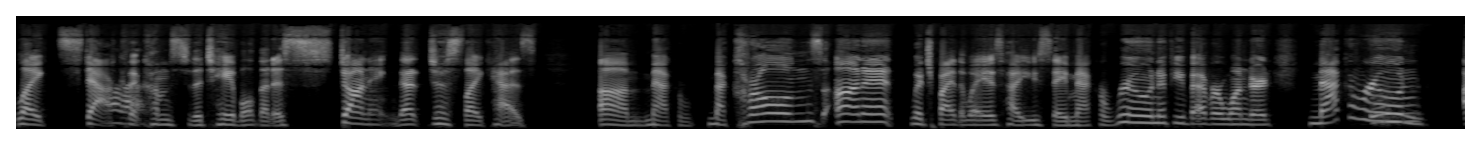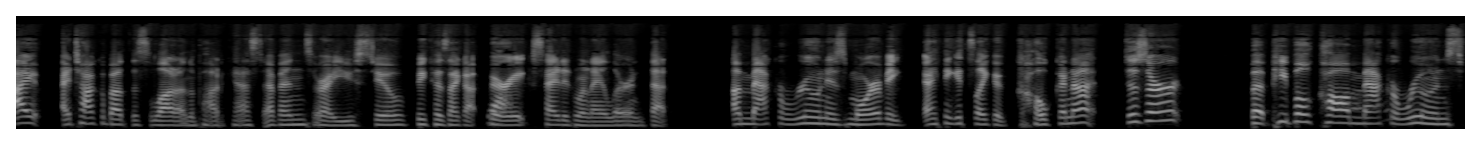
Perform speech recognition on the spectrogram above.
like stack that comes to the table that is stunning. That just like has um mac- macarons on it, which by the way is how you say macaroon if you've ever wondered. Macaroon Ooh. I, I talk about this a lot on the podcast, Evans, or I used to, because I got very excited when I learned that a macaroon is more of a, I think it's like a coconut dessert, but people call macaroons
